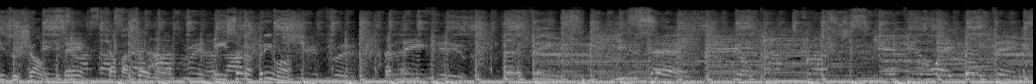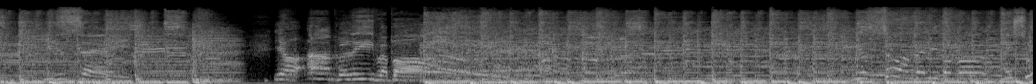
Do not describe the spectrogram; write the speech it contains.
Jesus Jones. Sí, ya pasó. Y son los primos. You're unbelievable. You're so unbelievable. Es un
